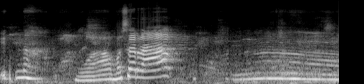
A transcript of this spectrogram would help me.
eat na. Wow, masarap. Mm.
